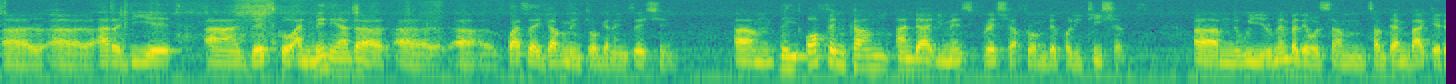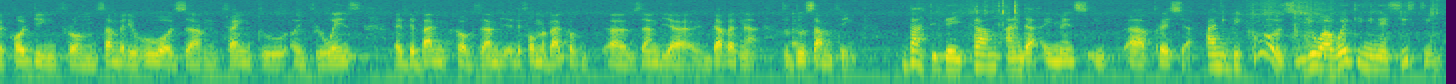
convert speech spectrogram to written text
uh, uh RDA, uh, ZESCO, and many other uh, quasi-government organizations, um, they often come under immense pressure from the politicians. Um, we remember there was some some time back a recording from somebody who was um, trying to influence uh, the Bank of Zambia, the former Bank of uh, Zambia governor, to do something. But they come under immense uh, pressure, and because you are working in a system,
